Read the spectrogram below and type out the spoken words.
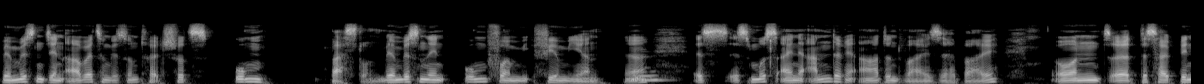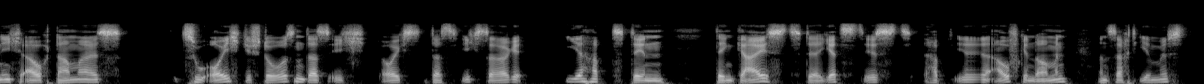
wir müssen den Arbeits- und Gesundheitsschutz umbasteln. Wir müssen ihn umfirmieren. Ja? Mhm. Es, es muss eine andere Art und Weise herbei. Und äh, deshalb bin ich auch damals zu euch gestoßen, dass ich euch, dass ich sage, ihr habt den, den Geist, der jetzt ist, habt ihr aufgenommen und sagt, ihr müsst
